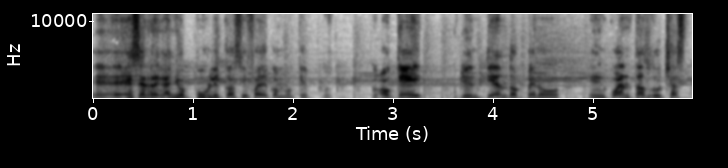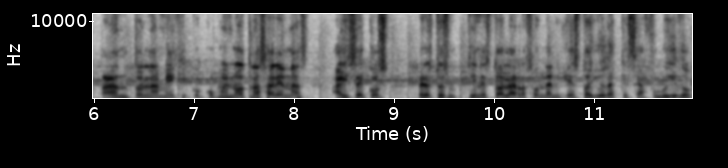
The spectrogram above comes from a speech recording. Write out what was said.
e, ese regaño público así fue como que, pues, ok, yo entiendo, pero en cuántas luchas, tanto en la México como en otras arenas, hay secos, pero esto es, tienes toda la razón, Dani, esto ayuda a que sea fluido.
